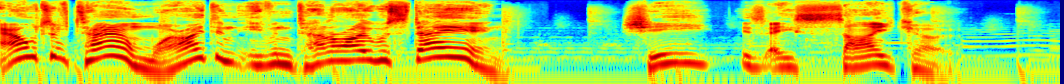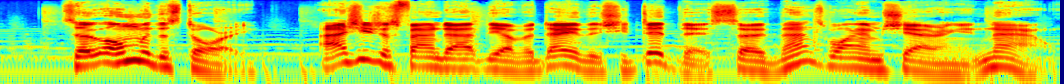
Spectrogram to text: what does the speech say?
out of town where I didn't even tell her I was staying. She is a psycho. So, on with the story. I actually just found out the other day that she did this, so that's why I'm sharing it now.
